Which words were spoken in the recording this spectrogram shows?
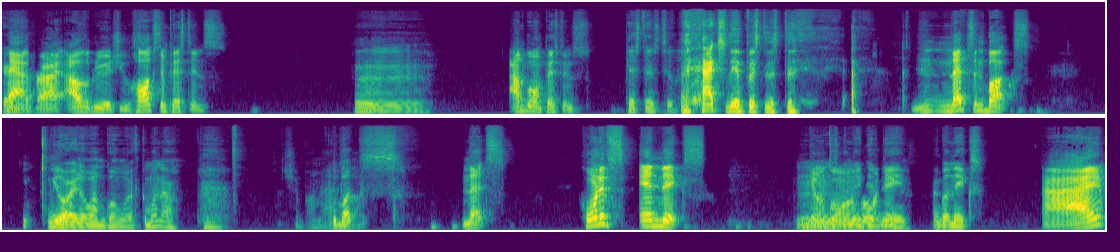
Cavs. All right, I'll agree with you. Hawks and Pistons. Hmm. I'm going Pistons. Pistons too. Actually, a Pistons too. Nets and Bucks. You already know what I'm going with. Come on now. The Bucks. Nets. Hornets and Knicks. Mm, going, going, going, going game. I go Knicks. All right.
